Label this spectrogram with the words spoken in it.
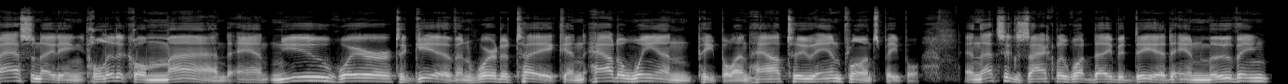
fascinating political mind and knew where to give and where to take and how to win people and how to influence people. And that's exactly what David did in moving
